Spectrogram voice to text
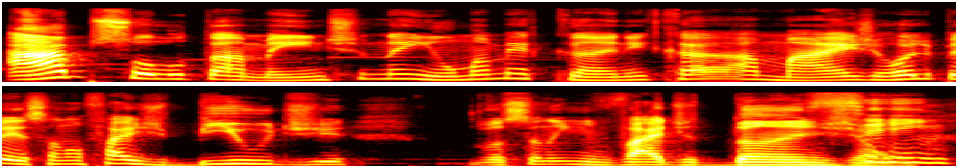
absolutamente nenhuma mecânica a mais de roleplay. Você não faz build, você não invade dungeon, Sim.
